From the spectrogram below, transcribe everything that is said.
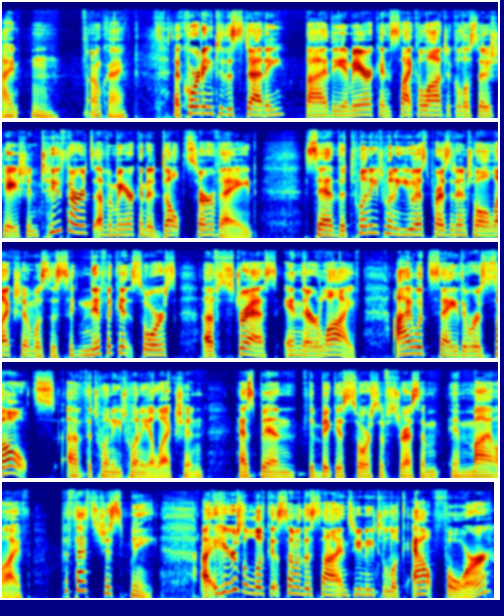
I mm, okay. According to the study by the American Psychological Association, two thirds of American adults surveyed said the 2020 U.S. presidential election was a significant source of stress in their life. I would say the results of the 2020 election has been the biggest source of stress in, in my life, but that's just me. Uh, here's a look at some of the signs you need to look out for.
